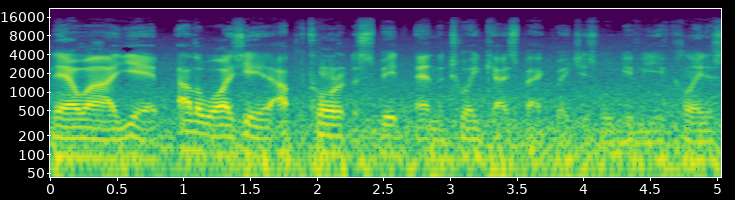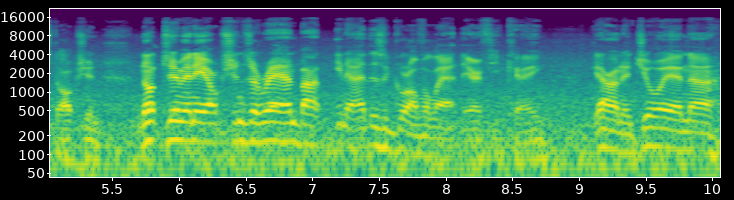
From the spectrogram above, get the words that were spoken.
Now, uh, yeah, otherwise, yeah, up the corner at the Spit and the Tweed Coast back beaches will give you your cleanest option. Not too many options around, but, you know, there's a grovel out there if you're keen. Go and enjoy, and, uh,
